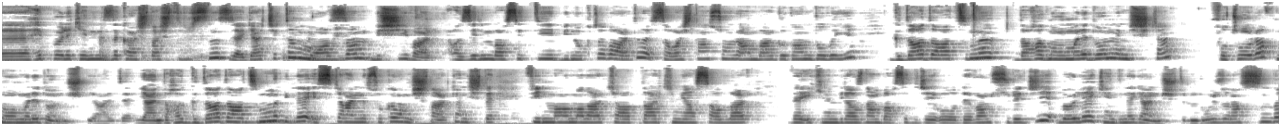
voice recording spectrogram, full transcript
e, hep böyle kendinizle karşılaştırırsınız ya gerçekten muazzam bir şey var. Azer'in bahsettiği bir nokta vardı. Savaştan sonra ambargodan dolayı gıda dağıtımı daha normale dönmemişken fotoğraf normale dönmüş bir halde. Yani daha gıda dağıtımını bile eski haline sokamamışlarken işte film almalar, kağıtlar, kimyasallar ve ikinin birazdan bahsedeceği o devam süreci böyle kendine gelmiş durumda. O yüzden aslında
